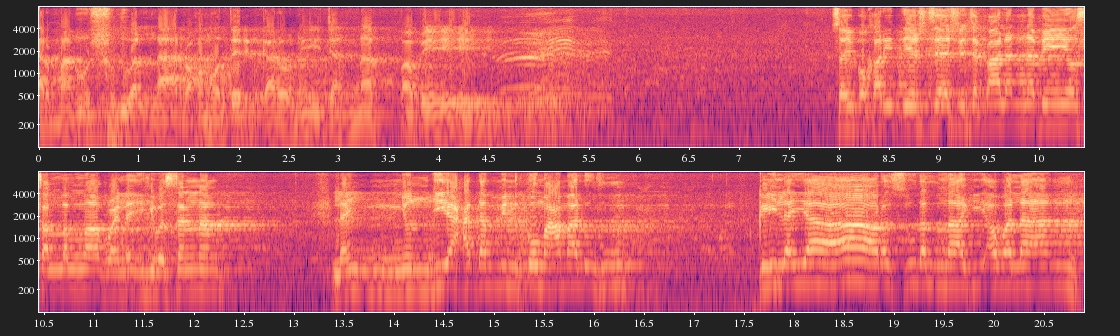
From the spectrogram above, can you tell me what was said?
আর মানুষ শুধু আল্লাহ রহমতের কারণে জান্নাত পাবে সহি বুখারীতে এসেছে এসেছে কালান নবী সাল্লাল্লাহু আলাইহি ওয়াসাল্লাম লান ইউনজি আহাদাম মিনকুম আমালুহু قيل يا رسول الله أولا أنت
